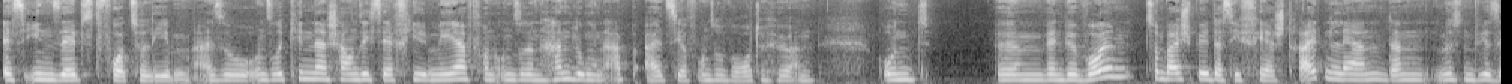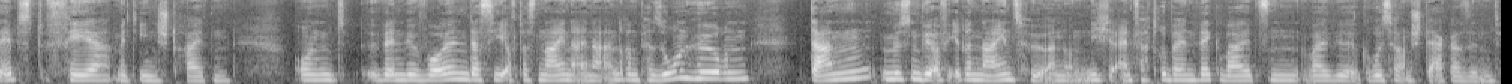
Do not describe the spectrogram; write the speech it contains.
es ihnen selbst vorzuleben. Also unsere Kinder schauen sich sehr viel mehr von unseren Handlungen ab, als sie auf unsere Worte hören. Und ähm, wenn wir wollen zum Beispiel, dass sie fair streiten lernen, dann müssen wir selbst fair mit ihnen streiten. Und wenn wir wollen, dass sie auf das Nein einer anderen Person hören, dann müssen wir auf ihre Neins hören und nicht einfach drüber hinwegwalzen, weil wir größer und stärker sind.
